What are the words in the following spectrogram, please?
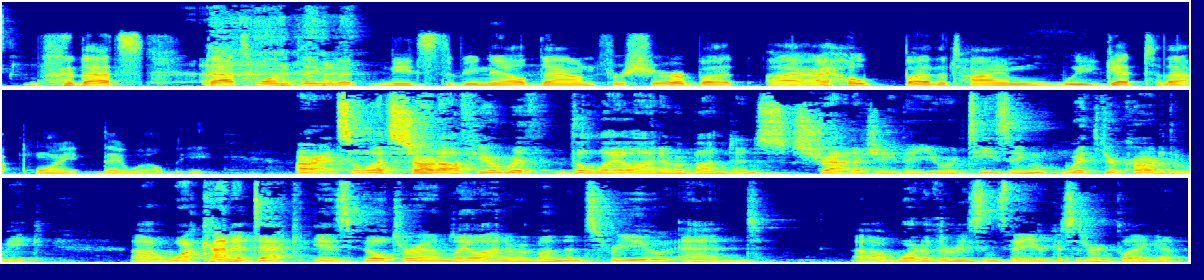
that's that's one thing that needs to be nailed down for sure. But I, I hope by the time we get to that point, they will be. All right, so let's start off here with the Leyline of Abundance strategy that you were teasing with your card of the week. Uh, what kind of deck is built around Leyline of Abundance for you, and uh, what are the reasons that you're considering playing it?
